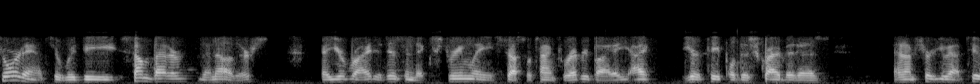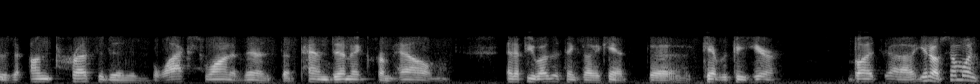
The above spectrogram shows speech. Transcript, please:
short answer would be some better than others. Okay, you're right. It is an extremely stressful time for everybody. I hear people describe it as, and I'm sure you have too, as an unprecedented black swan event, the pandemic from hell, and a few other things that I can't uh, can't repeat here. But uh, you know, if someone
